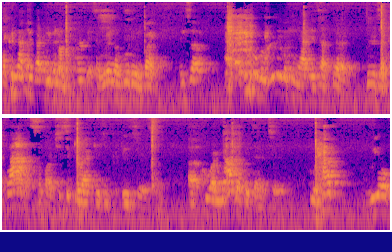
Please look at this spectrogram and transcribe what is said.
I could not do that even on purpose. I wouldn't know who to invite. And so I think what we're really looking at is that the, there's a class of artistic directors and producers uh, who are not representative, who have real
